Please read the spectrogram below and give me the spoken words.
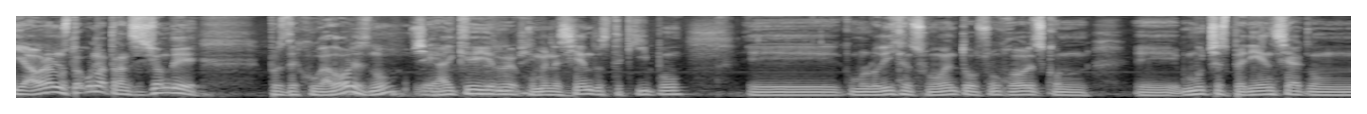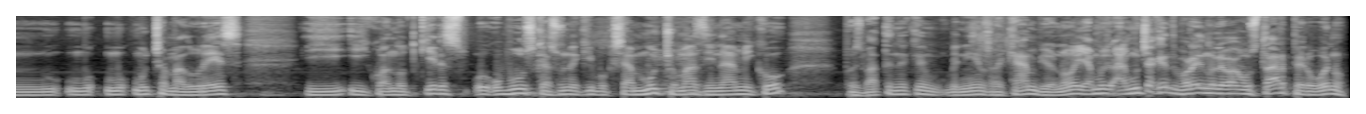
Y ahora nos toca una transición de pues de jugadores, ¿no? hay que ir rejuveneciendo este equipo. Eh, como lo dije en su momento, son jugadores con eh, mucha experiencia, con mucha madurez y, cuando quieres o buscas un equipo que sea mucho más dinámico, pues va a tener que venir el recambio, ¿no? Y a, mucha gente por ahí no le va a gustar, pero bueno,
